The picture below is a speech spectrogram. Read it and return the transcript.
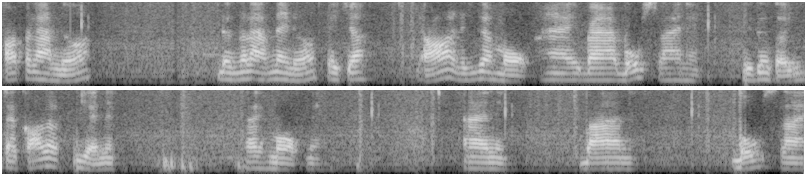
Khỏi phải làm nữa. Đừng có làm cái này nữa, được chưa? Đó là chúng ta một, hai, ba, bốn slide này. Thì tương tự chúng ta có là như vậy này. Đây, một này, hai này, ba này, bốn slide.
